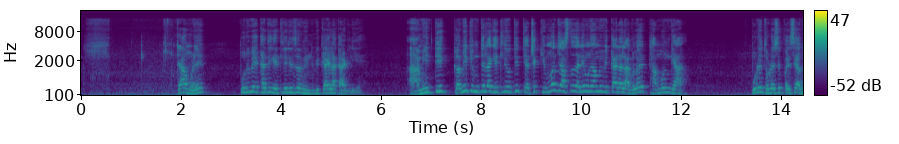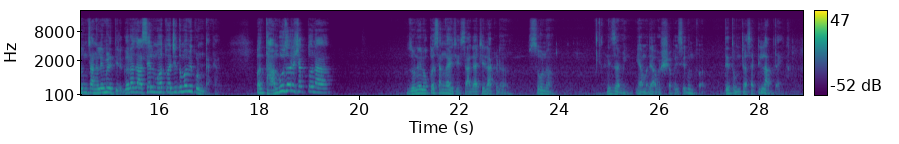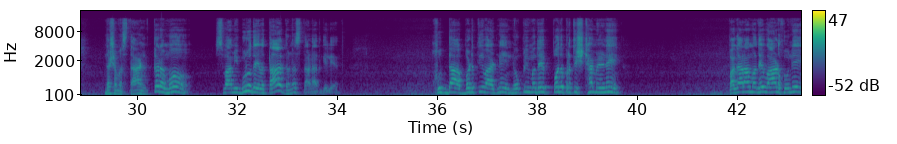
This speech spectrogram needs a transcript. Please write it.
त्यामुळे पूर्वी एखादी घेतलेली जमीन विकायला काढली आहे आम्ही ती कमी किमतीला घेतली होती त्याची किंमत जास्त झाली म्हणून आम्ही विकायला लागलो आहे थांबून घ्या. पुढे थोडेसे पैसे अजून चांगले मिळतील. गरज असेल महत्त्वाची तर मग विकून टाका. पण थांबू जर शकतो ना जुने लोक सांगायचे सागाचे लाकडं सोनं आणि जमीन यामध्ये अवश्य पैसे गुंतवा ते तुमच्यासाठी लाभदायक. दशमस्थान कर्म. स्वामी गुरुदेवता धनस्थानात गेले आहेत हुद्दा बढती वाढणे नोकरीमध्ये पद प्रतिष्ठा मिळणे पगारामध्ये वाढ होणे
